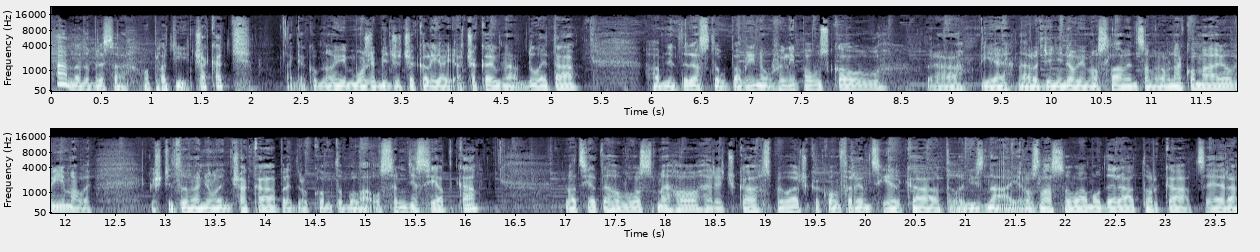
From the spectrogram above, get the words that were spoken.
Áno, dobre sa oplatí čakať, tak ako mnohí môže byť, že čakali aj a čakajú na dueta, hlavne teda s tou Pavlínou Filipovskou, ktorá je narodeninovým oslávencom rovnako májovým, ale ešte to na ňu len čaká, pred rokom to bola 80 28. herečka, speváčka, konferencierka, televízna aj rozhlasová moderátorka a dcéra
